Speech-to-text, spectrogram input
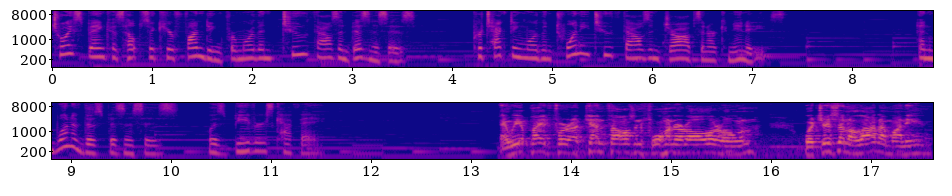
Choice Bank has helped secure funding for more than 2,000 businesses, protecting more than 22,000 jobs in our communities. And one of those businesses was Beaver's Cafe. And we applied for a $10,400 loan, which isn't a lot of money,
